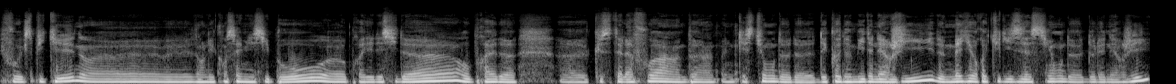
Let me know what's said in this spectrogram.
il faut expliquer euh, dans les conseils municipaux, euh, auprès des décideurs, auprès de euh, que c'est à la fois un, un, une question de d'économie d'énergie, de meilleure utilisation de, de l'énergie,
